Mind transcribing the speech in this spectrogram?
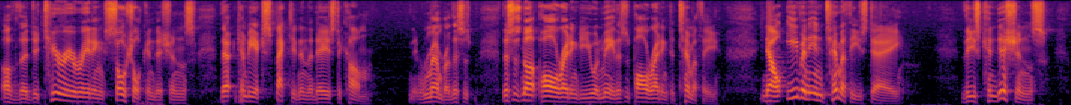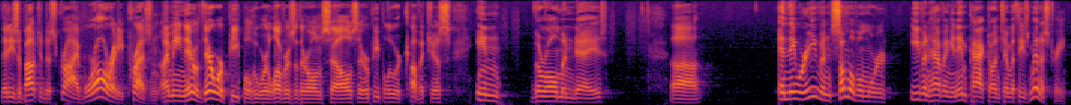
of the deteriorating social conditions that can be expected in the days to come. Remember, this is, this is not Paul writing to you and me, this is Paul writing to Timothy. Now, even in Timothy's day, these conditions that he's about to describe were already present. I mean, there, there were people who were lovers of their own selves, there were people who were covetous in the Roman days. Uh, and they were even, some of them were even having an impact on Timothy's ministry.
